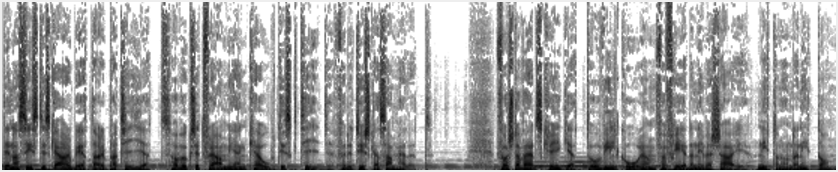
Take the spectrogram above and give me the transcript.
Det nazistiska arbetarpartiet har vuxit fram i en kaotisk tid för det tyska samhället. Första världskriget och villkoren för freden i Versailles 1919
